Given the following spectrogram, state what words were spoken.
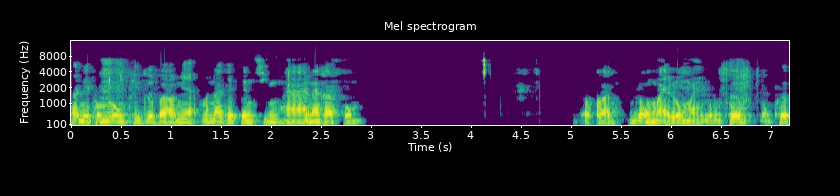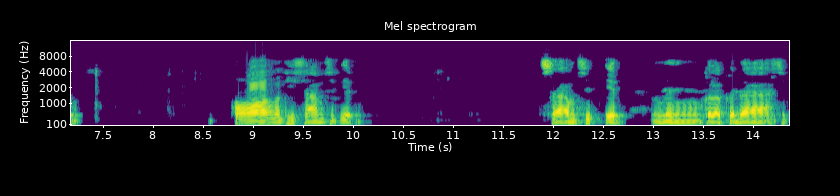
อันนี้ผมลงผิดหรือเปล่าเนี่ย มันน่าจะเป็นสิงหานะครับ ผมเดี๋ยวก่อนลงใหม่ลงใหม่ ลงเพิ่ม ลงเพิ่มอ๋อวันที่สามสิบเอ็ดสามสิบเอ็ดหนึ่งกรกฎาสิบ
